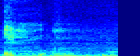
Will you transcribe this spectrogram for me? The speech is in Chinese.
咳 咳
